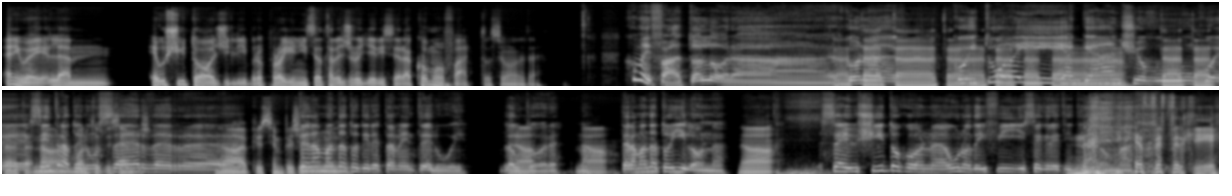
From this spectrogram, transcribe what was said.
Anyway, la, è uscito oggi il libro, però io ho iniziato a leggerlo ieri sera. Come ho fatto, secondo te? Come hai fatto? Allora, con, con i tuoi agganci ovunque, sei entrato in un server, no, è più semplice. Te l'ha mandato direttamente lui l'autore? No, no. Te l'ha mandato Elon? No. Sei uscito con uno dei figli segreti di Elon Perché?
